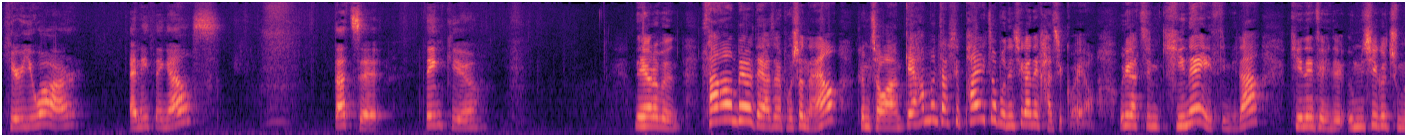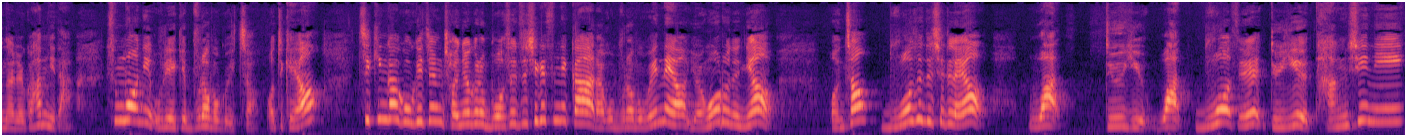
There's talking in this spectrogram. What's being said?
Here you are. Anything else? That's it. Thank you. 네, 여러분. 상황별 대화 잘 보셨나요? 그럼 저와 함께 한 문장씩 파헤쳐 보는 시간을 가질 거예요. 우리가 지금 기내에 있습니다. 기내에서 이제 음식을 주문하려고 합니다. 승무원이 우리에게 물어보고 있죠. 어떻게 해요? 치킨과 고기 중 저녁으로 무엇을 드시겠습니까? 라고 물어보고 있네요. 영어로는요. 먼저 무엇을 드실래요? What do you, what, 무엇을 do you, 당신이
